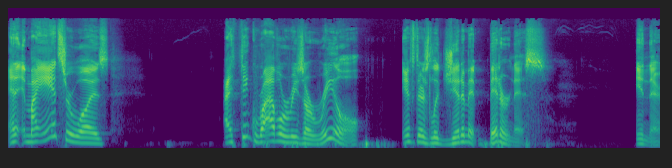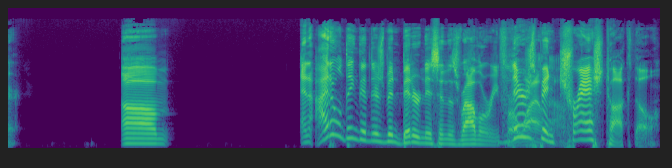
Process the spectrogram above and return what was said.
And and my answer was, I think rivalries are real if there's legitimate bitterness in there. Um and I don't think that there's been bitterness in this rivalry for a There's been now. trash talk, though.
